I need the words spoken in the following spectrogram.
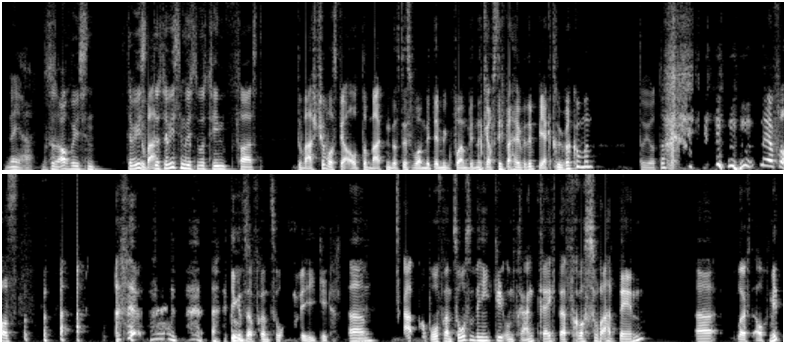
Naja, musst du das auch wissen. Du, wissen, du, weißt, du wissen müssen, wo du hinfährst. Du weißt schon, was für Automarken das, das war, mit dem ich gefahren bin. Dann glaubst du, ich war über den Berg drüber gekommen? Toyota? naja, fast. Irgendein Franzosenvehikel. Ähm, apropos Franzosenvehikel und Frankreich, der François Den äh, läuft auch mit.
